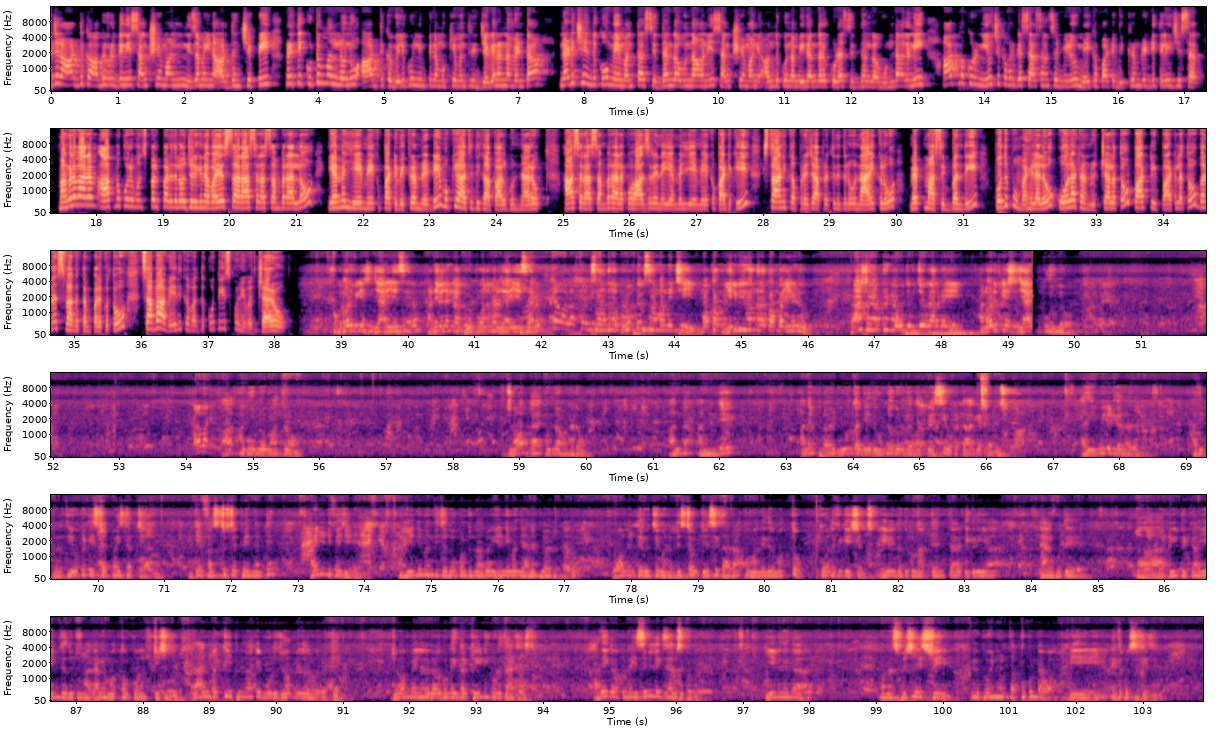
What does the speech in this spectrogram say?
ప్రజల ఆర్థిక అభివృద్ధిని సంక్షేమాన్ని నిజమైన అర్థం చెప్పి ప్రతి కుటుంబంలోనూ ఆర్థిక వెలుగులు నింపిన ముఖ్యమంత్రి జగనన్న వెంట నడిచేందుకు మేమంతా సిద్ధంగా ఉన్నామని సంక్షేమాన్ని అందుకున్న మీరందరూ కూడా సిద్ధంగా ఉండాలని ఆత్మకూరు నియోజకవర్గ శాసనసభ్యులు మేకపాటి విక్రమ్ రెడ్డి తెలియజేశారు. మంగళవారం ఆత్మకూరు మున్సిపల్ పరిధిలో జరిగిన వైఎస్ఆర్ ఆసరా సంబరాల్లో ఎమ్మెల్యే మేకపాటి విక్రమ్ రెడ్డి ముఖ్య అతిథిగా పాల్గొన్నారు. ఆసరా సంబరాలకు హాజరైన ఎమ్మెల్యే మేకపాటికి స్థానిక ప్రజా ప్రతినిధులు నాయకులు మెప్మా సిబ్బంది పొదుపు మహిళలు కోలాట నృత్యాలతో పార్టీ పాటలతో ఘన స్వాగతం పలుకుతూ సభా వేదిక వద్దకు తీసుకుని వచ్చారు. ఒక నోటిఫికేషన్ జారీ చేశారు. అదేవిధంగా గ్రూప్ వన్ కూడా జారీ చేశారు. సో అందులో గ్రూప్ టూ సంబంధించి మొత్తం ఎనిమిది వందల తొంభై ఏడు రాష్ట్ర వ్యాప్తంగా ఉద్య- ఉద్యోగాలకై ఆ నోటిఫికేషన్ జారీ ఊర్లో ఆత్మకూరులో మాత్రం జాబ్ లేకుండా ఉండడం అన్ అంటే అన్ఎంప్లాయిడ్ యూత్ అనేది ఉండకూడదని చెప్పేసి ఒక టార్గెట్గా తీసుకోవాలి. అది ఇమీడియట్గా జరగదు అది ప్రతి ఒక్కటి స్టెప్ బై స్టెప్ చేయాలి. అంటే ఫస్ట్ స్టెప్ ఏంటంటే ఐడెంటిఫై చేయడం. ఎన్ని మంది చదువుకుంటున్నారు ఎన్ని మంది అన్ఎంప్లాయిడ్ ఉన్నారు వాలంటీర్ వచ్చి మనం లిస్ట్ అవుట్ చేసి దాదాపు మన దగ్గర మొత్తం క్వాలిఫికేషన్స్ ఏమేమి చదువుకున్నారు? టెన్త్ డిగ్రీయా లేకపోతే బీటెక్ ఏం చదువుకున్నా కానీ మొత్తం క్వాలిఫికేషన్ కూడా దాన్ని బట్టి ఇప్పుడు దాకా మూడు జాబ్ మేళలు కూడా పెట్టారు. జాబ్ మేళలు కాకుండా ఇంకా ట్రైనింగ్ కూడా తయారు చేస్తాం అదే కాకుండా ఈ సివిల్ ఎగ్జామ్స్ కూడా. ఏ విధంగా మన స్పెషలైజ్ ట్రైనింగ్ మీరు పోయిన వాళ్ళు తప్పకుండా మీ ఎంత పర్సంటేజ్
